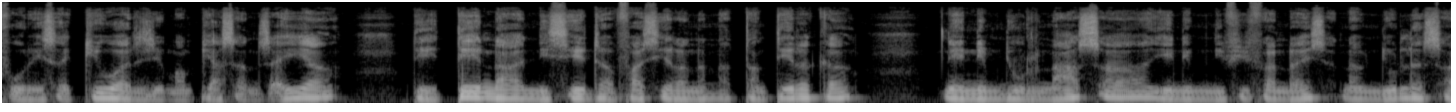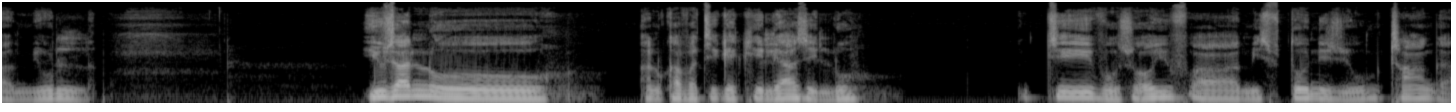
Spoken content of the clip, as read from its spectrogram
voaresaka io ary izay mampiasa an'izay dia tena nisedra fahaseranana tanteraka eny amin'ny orinasa, eny amin'ny fifandraisana amin'ny olona samy olona. Io izany no anokavantsika kely azy aloha. Tsy vao izao io fa misy fotoana izy io mitranga.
